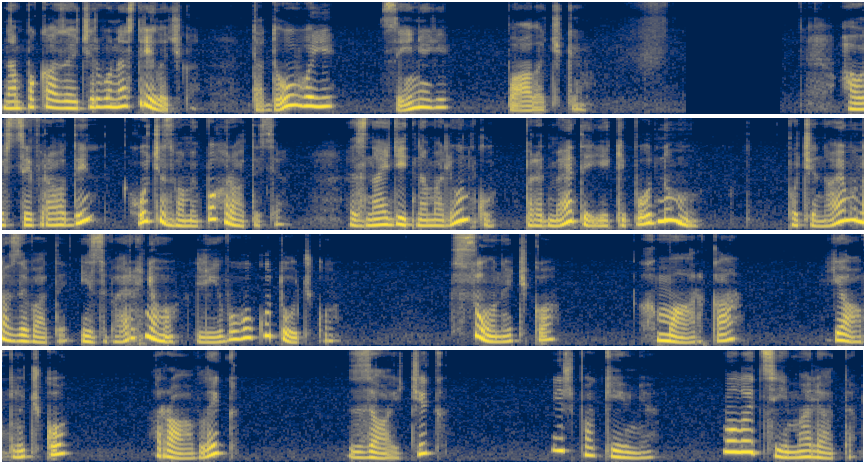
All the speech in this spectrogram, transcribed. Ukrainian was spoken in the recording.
нам показує червона стрілочка та довгої синьої палички. А ось цифра 1 хоче з вами погратися. Знайдіть на малюнку предмети, які по одному. Починаємо називати із верхнього лівого куточку. Сонечко, хмарка, яблучко, равлик, зайчик і шпаківня. Молодці малята.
